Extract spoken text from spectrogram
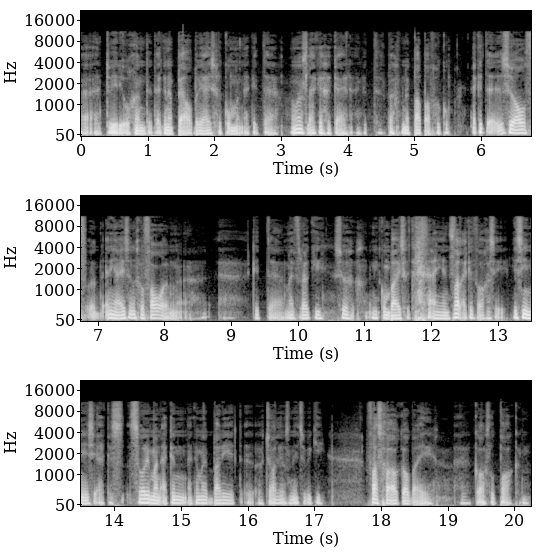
uh twee die oggend het ek in 'n pel by die huis gekom en ek het uh ons lekker gekuier. Ek het by my pap afgekom. Ek het uh, so half in die huis ingeval en uh, ek het uh, my vroutjie so in die kombuis gekry en wel ek het haar gesê, jy sien Nessie, ek is sorry man, ek en ek en my buddy het uh, Charlie ons net so 'n bietjie vasgehak al by uh, Castle Park en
